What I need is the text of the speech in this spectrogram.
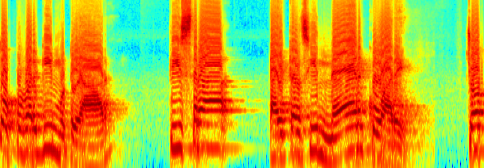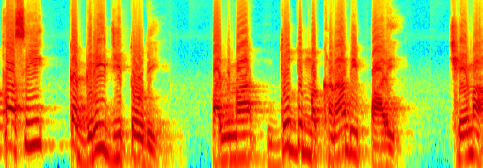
ਧੁੱਪ ਵਰਗੀ ਮੁਟਿਆਰ, ਤੀਸਰਾ ਟਾਈਟਲ ਸੀ ਨੈਣ ਕੁਆਰੇ, ਚੌਥਾ ਸੀ ਘੱਗਰੀ ਜੀਤੋ ਦੀ, ਪੰਜਵਾਂ ਦੁੱਧ ਮੱਖਣਾ ਦੀ ਪਾਲੀ, ਛੇਵਾਂ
